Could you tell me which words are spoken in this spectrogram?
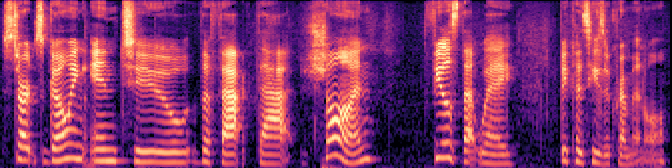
starts going into the fact that Sean feels that way because he's a criminal.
